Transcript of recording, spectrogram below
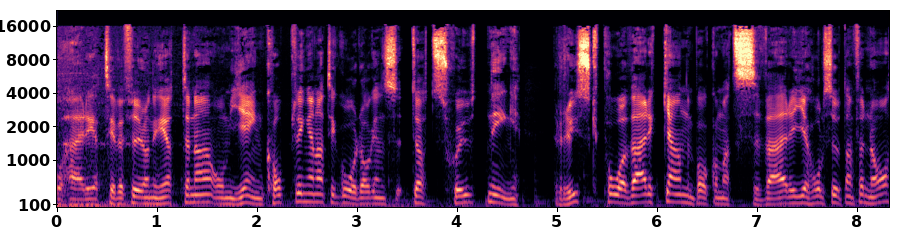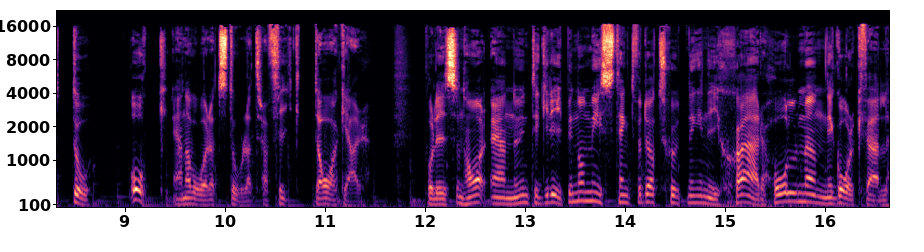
Och här är TV4-nyheterna om gängkopplingarna till gårdagens dödsskjutning, rysk påverkan bakom att Sverige hålls utanför NATO och en av årets stora trafikdagar. Polisen har ännu inte gripit någon misstänkt för dödsskjutningen i Skärholmen igår kväll.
